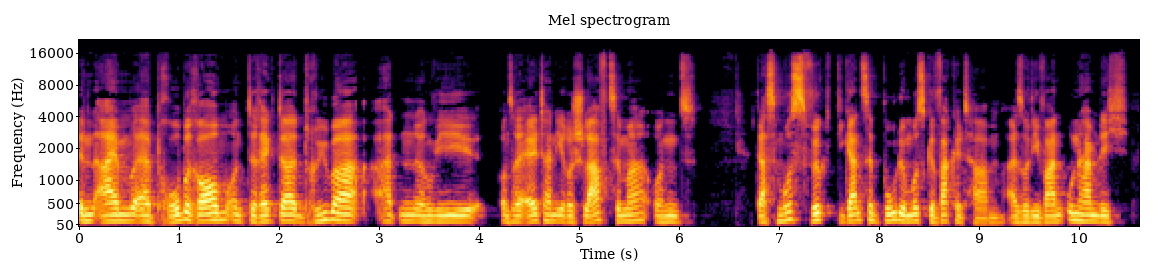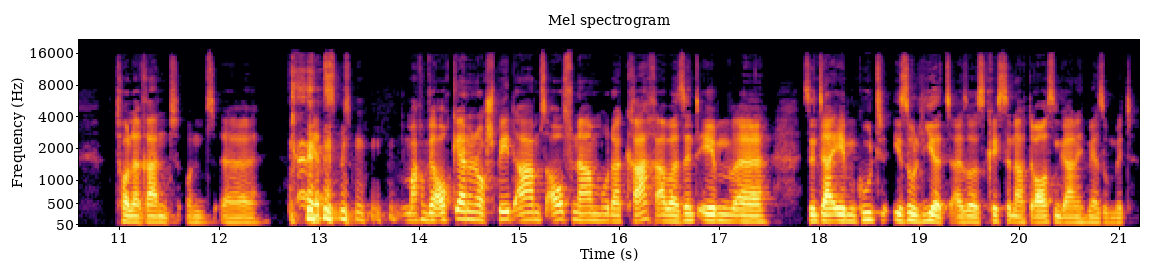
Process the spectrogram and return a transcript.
in einem äh, Proberaum und direkt da drüber hatten irgendwie unsere Eltern ihre Schlafzimmer und das muss wirklich, die ganze Bude muss gewackelt haben. Also die waren unheimlich tolerant. Und äh, jetzt machen wir auch gerne noch spätabends Aufnahmen oder Krach, aber sind eben, äh, sind da eben gut isoliert. Also das kriegst du nach draußen gar nicht mehr so mit.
